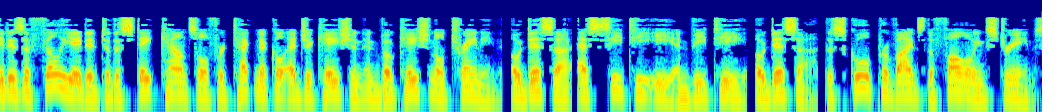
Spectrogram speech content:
It is affiliated to the State Council for Technical Education and Vocational Training, Odisha SCTE and VT, Odisha. The school provides the following streams:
